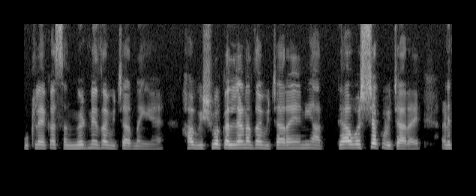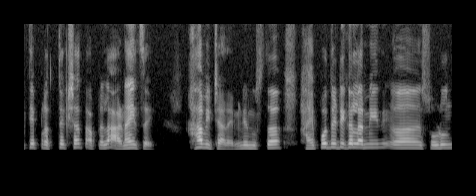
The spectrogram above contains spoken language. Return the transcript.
कुठल्या एका संघटनेचा विचार नाही आहे. हा विश्वकल्याणाचा विचार आहे आणि अत्यावश्यक विचार आहे आणि ते प्रत्यक्षात आपल्याला आणायचं आहे हा विचार आहे. म्हणजे नुसतं हायपोथेटिकल आम्ही सोडून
